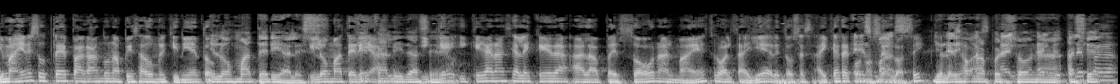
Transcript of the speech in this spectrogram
Imagínese usted pagando una pieza de 2.500. Y los materiales. Y los materiales. ¿Qué calidad ¿Y, será? qué, ¿Y qué ganancia le queda a la persona, al maestro, al taller? Entonces hay que reconocerlo más, así. Yo le dije a una persona a, cien-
